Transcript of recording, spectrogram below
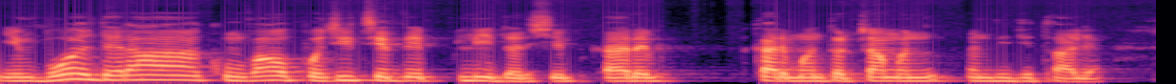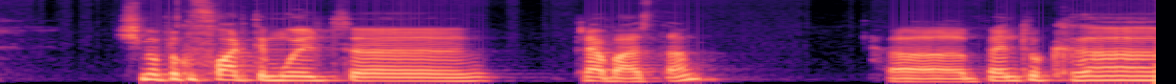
imbold era cumva o poziție de leadership care, care mă întorceam în, în Digitalia. Și mi-a plăcut foarte mult uh, treaba asta, uh, pentru că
